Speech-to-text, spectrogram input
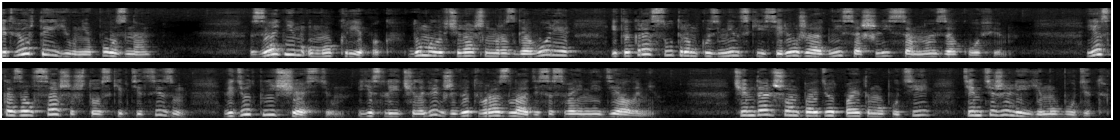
4 июня. Поздно. Задним умок крепок. Думал о вчерашнем разговоре, и как раз утром Кузьминский и Сережа одни сошлись со мной за кофе. Я сказал Саше, что скептицизм ведет к несчастью, если человек живет в разладе со своими идеалами. Чем дальше он пойдет по этому пути, тем тяжелее ему будет.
